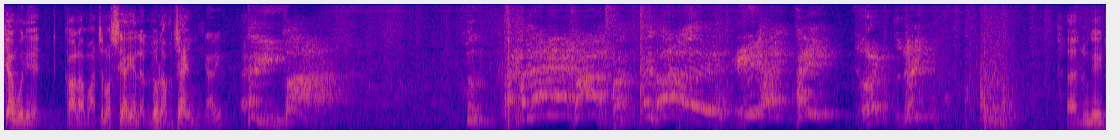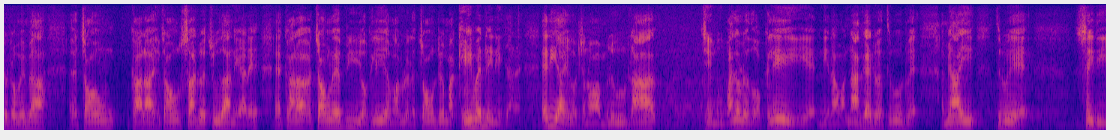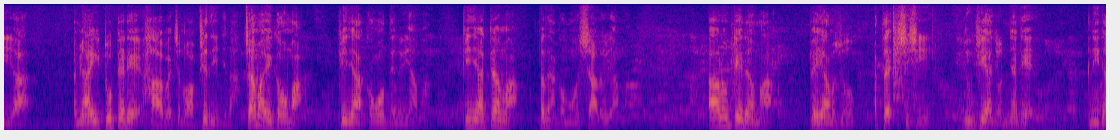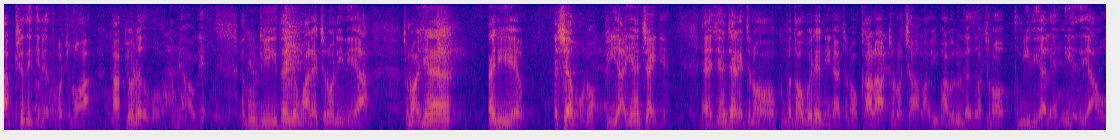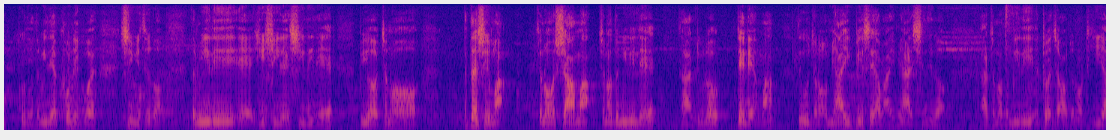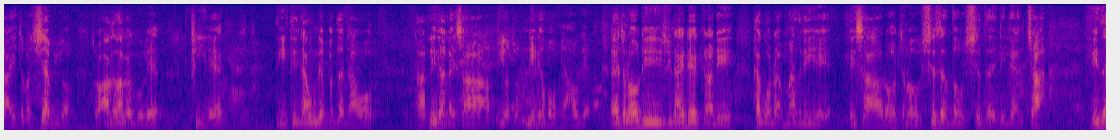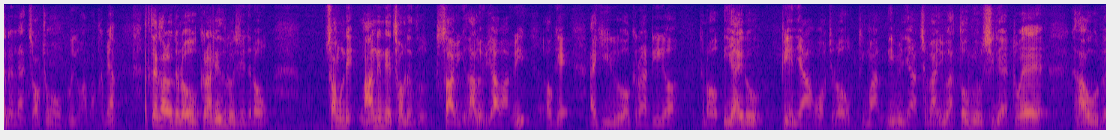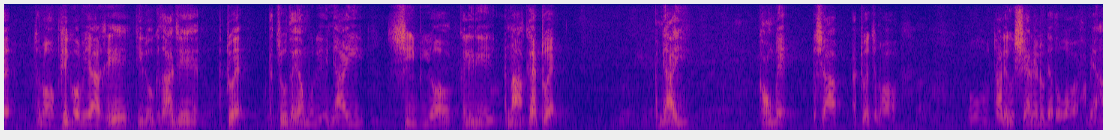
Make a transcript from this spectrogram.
ကန့်ဝင်တဲ့ကာလမှာကျွန်တော်ဆရာရဲ့လောက်တာမကြိုက်ဘူးရပြီအဲ လူငယ်တော်တော်များများအကြောင်းကာလာအကြောင်းစာတွေ့ကျူးသားနေရတယ်အဲကာလာအကြောင်းလဲပြီးရောကလေးရမှာမလို့လဲအကြောင်းအတွင်းမှာဂိမ်းပဲနေနေကြတယ်အဲ့ဒီအရာကိုကျွန်တော်ကမလူလားခြင်းဘူးဘာကြောင့်လဲဆိုတော့ကလေးရဲ့နေတာမှာအနာဂတ်အတွက်သူတို့အတွက်အများကြီးသူတို့ရဲ့စိတ်တွေကအများကြီးတိုးတက်တဲ့ဟာပဲကျွန်တော်ကဖြစ်နေနေတာကျမ်းမာရေးကောင်းမှပညာကောင်းကောင်းသင်လို့ရမှာပညာတက်မှပတ်သက်ကောင်းကောင်းရှာလို့ရမှာအားလုံးတည်တယ်မှာဘယ်ရမဆိုအသက်ရှိရှိလူဖြစ်ရကြညက်တဲ့ အနေဒါဖြစ်သိနေတဲ့သဘောကျွန်တော်ကဒါပြောတဲ့သဘောခင်ဗျာဟုတ်ကဲ့အခုဒီအသက်ရုံမှာလဲကျွန်တော်အနေနဲ့ကကျွန်တော်အရန်အဲ့ဒီရဲ့အရက်ပေါ့နော်ဘီယာအရန်ကြိုက်တယ်အဲရမ်းကြိုက်တယ်ကျွန်တော်ခုမတော့ဘဲတဲ့နေတာကျွန်တော်ကာလာကျွန်တော်ကြာပါပြီဘာဖြစ်လို့လဲဆိုတော့ကျွန်တော်သမီးလေးကလည်းငယ်သေးရအောင်ခုဆိုသမီးလေးကခုနှစ်ကွယ်ရှိပြီဆိုတော့သမီးလေးရေရှည်လည်းရှိသေးတယ်ပြီးတော့ကျွန်တော်အသက်ရှင်မှကျွန်တော်ရှာမှကျွန်တော်သမီးလေးလည်းဒါလူတော့တင့်တယ်မှာသူ့ကိုကျွန်တော်အများကြီးပေးဆက်ရပါအများကြီးရှိသေးတော့ ဒါကျွန်တော်သမီးလေးအတွက်ကြောင့်ကျွန်တော်ဒီဟာကြီးကျွန်တော်ရက်ပြီးတော့ကျွန်တော်အာကစားဘက်ကိုလည်းဖိတယ်ဒီတင်ကြောင်းမှုနဲ့ပတ်သက်တာရောဒါလေးလာလိုက်စားပြီးတော့ကျွန်တော်နေတယ်ပေါ့များဟုတ်ကဲ့အဲကျွန်တော်တို့ဒီ United Karate Headquarter Mandalay ရဲ့လိပ်စာတော့ကျွန်တော်83 84လမ်းကြာ40လမ်းကြောက်ထုံးကိုပြီးပါမှာခင်ဗျာအသက်ကတော့ကျွန်တော်တို့ Karate ဆိုလို့ရှိရင်ကျွန်တော်တို့6နှစ်9နှစ်နဲ့6နှစ်ဆိုစပြီးကစားလို့ရပါပြီဟုတ်ကဲ့ Aikido ရော Karate ရောကျွန်တော် EI တို့ ပညာဟောကျွန်တော်ဒီမှာဒီပညာဂျပန်ယူက3မျိုးရှိတဲ့အတွက်ကစားဖို့အတွက်ကျွန်တော်ဖိတ်ခေါ်ပါရစေဒီလိုကစားခြင်းအတွက်အကျိုးသက်ရောက်မှုတွေအများကြီးရှိပြီးတော့ကလေးတွေအနာဂတ်အတွက်အများကြီးကောင်းမဲ့အရာအတွက်ကျွန်တော်ဟိုဒါလေးကို share လုပ်တဲ့သဘောပါခင်ဗျာ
